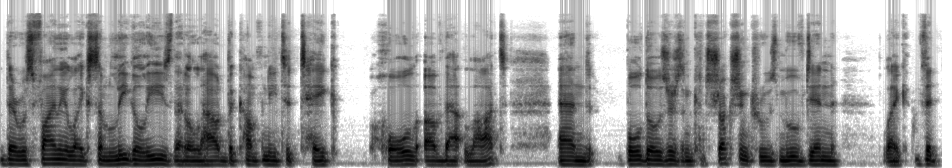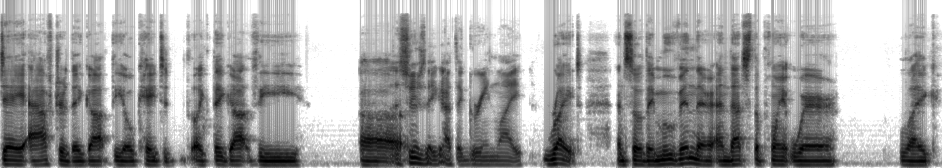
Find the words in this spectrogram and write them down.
there was finally like some legalese that allowed the company to take hold of that lot and bulldozers and construction crews moved in like the day after they got the okay to like they got the uh as soon as they got the green light. right and so they move in there and that's the point where like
